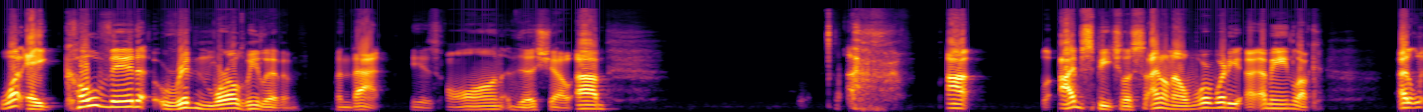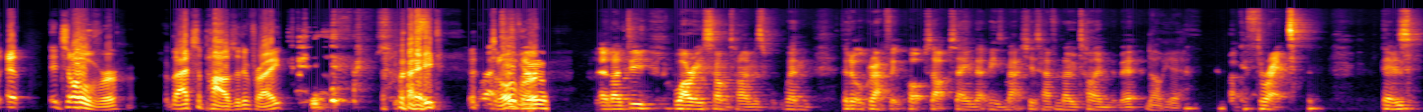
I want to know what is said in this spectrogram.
What a COVID-ridden world we live in when that is on the show. Um, uh, I'm speechless. I don't know. What, what do you? I mean, look. At, at, it's over. That's a positive, right? right. It's over. And I do worry sometimes when the little graphic pops up saying that these matches have no time limit. Oh yeah, like a threat. there's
